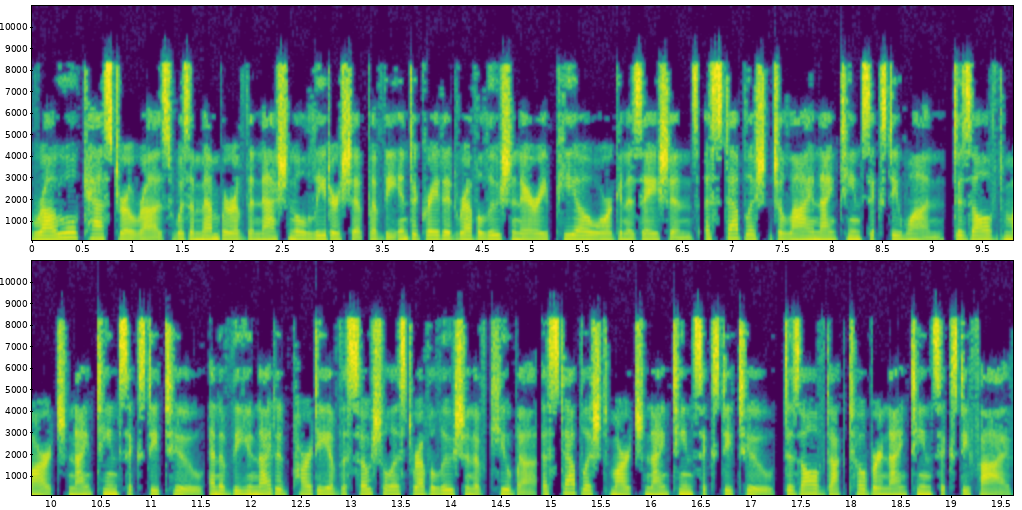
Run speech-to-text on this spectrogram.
Raúl Castro Ruz was a member of the national leadership of the Integrated Revolutionary PO organizations established July 1961, dissolved March 1962 and of the United Party of the Socialist Revolution of Cuba established March 1962, dissolved October 1965.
